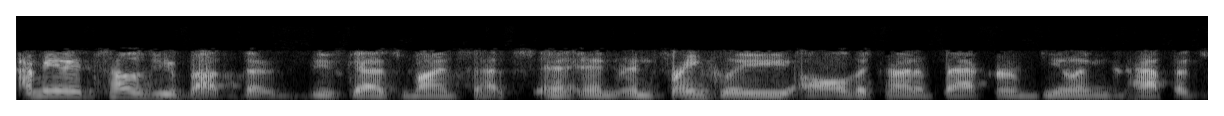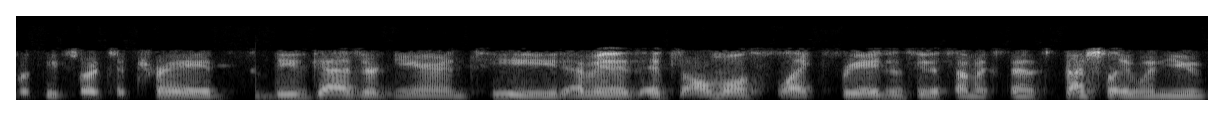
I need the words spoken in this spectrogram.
I mean, it tells you about the, these guys' mindsets, and, and and frankly, all the kind of backroom dealing that happens with these sorts of trades. These guys are guaranteed. I mean, it, it's almost like free agency to some extent, especially when you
